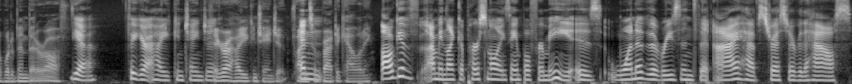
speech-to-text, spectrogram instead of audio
I would have been better off. Yeah. Figure out how you can change it. Figure out how you can change it. Find and some practicality. I'll give, I mean, like a personal example for me is one of the reasons that I have stressed over the house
